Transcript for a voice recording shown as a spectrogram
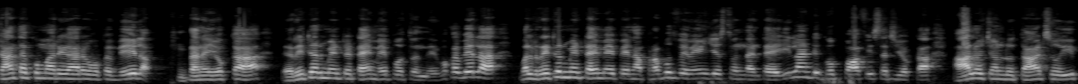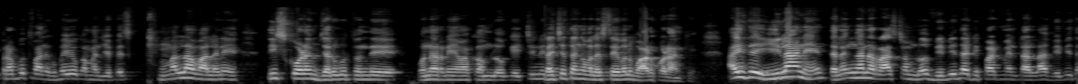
శాంతకుమారి గారు ఒకవేళ తన యొక్క రిటైర్మెంట్ టైం అయిపోతుంది. ఒకవేళ వాళ్ళ రిటైర్మెంట్ టైం అయిపోయిన ప్రభుత్వం ఏం చేస్తుందంటే ఇలాంటి గొప్ప ఆఫీసర్స్ యొక్క ఆలోచనలు థాట్స్ ఈ ప్రభుత్వానికి ఉపయోగం అని చెప్పేసి మళ్ళీ వాళ్ళని తీసుకోవడం జరుగుతుంది పునర్నియామకంలోకి ఇచ్చి ఖచ్చితంగా వాళ్ళ సేవలు వాడుకోవడానికి. అయితే ఇలానే తెలంగాణ రాష్ట్రంలో వివిధ డిపార్ట్మెంట్లల్లో వివిధ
